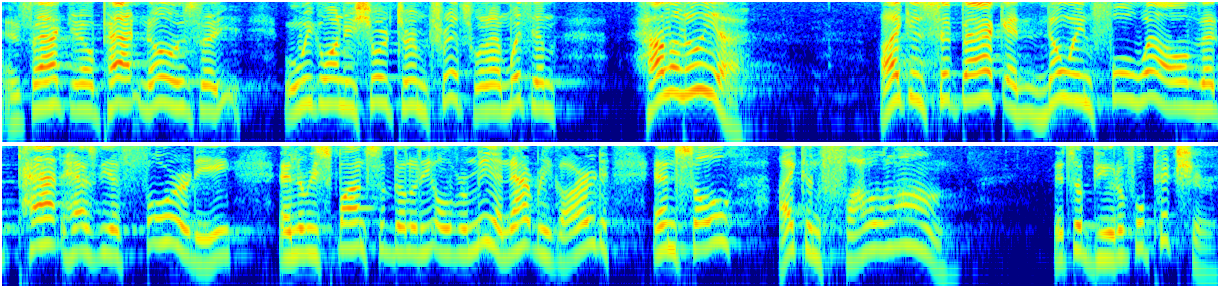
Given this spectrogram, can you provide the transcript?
In fact, you know, Pat knows that when we go on these short term trips, when I'm with him, Hallelujah. I can sit back and knowing full well that Pat has the authority and the responsibility over me in that regard, and so I can follow along. It's a beautiful picture.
